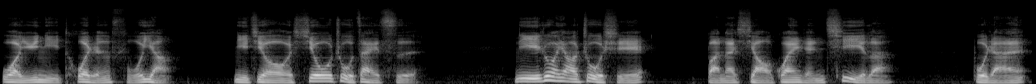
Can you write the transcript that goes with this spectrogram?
我与你托人抚养，你就休住在此。你若要住时，把那小官人弃了，不然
